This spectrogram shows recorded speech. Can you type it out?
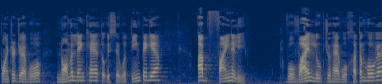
پوائنٹر جو ہے وہ نارمل لنک ہے، تو اس سے وہ تین پہ گیا۔ اب فائنلی وہ وائل لوپ جو ہے وہ ختم ہوگا،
